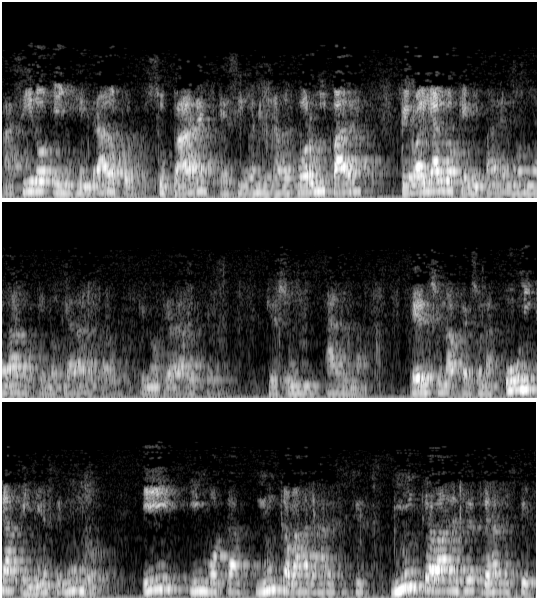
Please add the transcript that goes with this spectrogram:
Ha sido engendrado por su Padre, he sido engendrado por mi Padre, pero hay algo que mi Padre no me ha dado, que no te ha dado, Claudio, que no te ha dado, que es un alma. Eres una persona única en este mundo y inmortal. Nunca vas a dejar de existir. Nunca vas a dejar de existir.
